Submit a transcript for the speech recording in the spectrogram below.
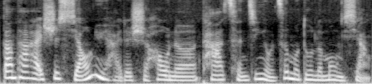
当她还是小女孩的时候呢，她曾经有这么多的梦想。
